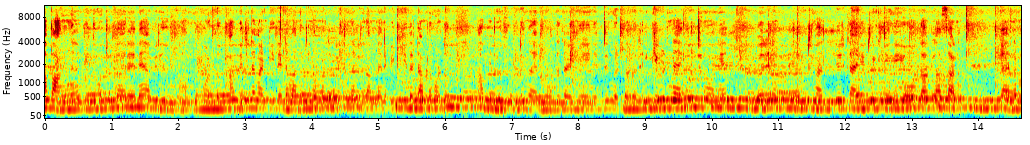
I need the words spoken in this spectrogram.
അപ്പോൾ അങ്ങനെ ബുദ്ധിമുട്ടുള്ളവരെ തന്നെ അവർ വന്ന് കൊണ്ടും അവരുടെ വണ്ടിയിൽ തന്നെ വന്നിട്ട് നമ്മളുടെ വീട്ടിൽ നിന്ന് അവർ നമ്മളെ പിക്ക് ചെയ്തിട്ട് അവിടെ കൊണ്ടും അവിടുന്ന് ഫുഡും കാര്യങ്ങളൊക്കെ കഴിഞ്ഞ് കഴിഞ്ഞിട്ട് ഇങ്ങോട്ട് പറ്റും എനിക്ക് ഇവിടുന്ന് ഏറ്റവും തോന്നിയ ഒരു ഏറ്റവും നല്ലൊരു കാര്യമായിട്ട് എനിക്ക് തോന്നിയ യോഗ ക്ലാസ്സാണ്. കാരണം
